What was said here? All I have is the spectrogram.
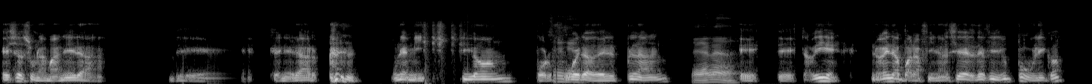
esa es una manera de generar una emisión por fuera del plan. Este, está bien, no era para financiar el déficit público,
